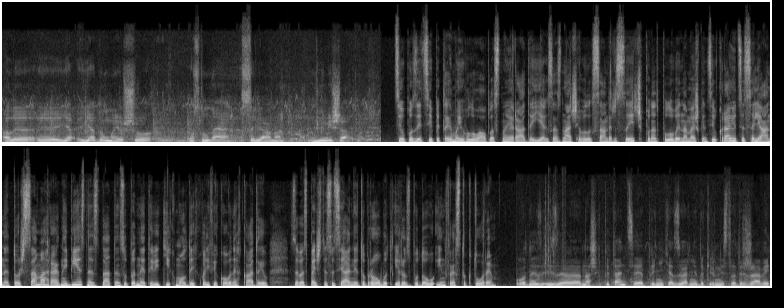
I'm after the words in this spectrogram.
Але е, я, я думаю, що е, основне селянам не мішати. Цю позицію підтримує голова обласної ради. Як зазначив Олександр Сич, понад половина мешканців краю це селяни. Тож саме аграрний бізнес здатний зупинити відтік молодих кваліфікованих кадрів, забезпечити соціальний добробут і розбудову інфраструктури. Одне з- із е, наших питань це прийняття звернення до керівництва держави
